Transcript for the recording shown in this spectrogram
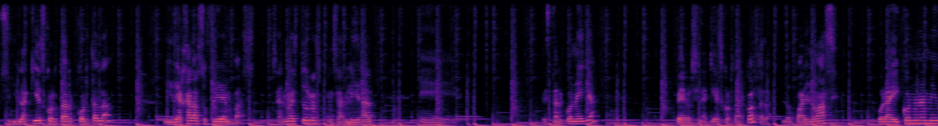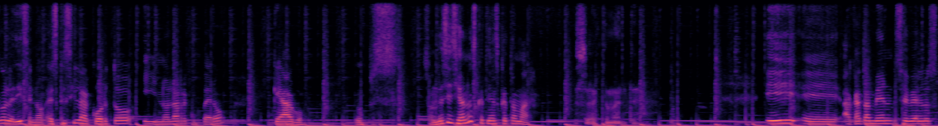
si la quieres cortar, córtala y déjala sufrir en paz. O sea, no es tu responsabilidad estar con ella pero si la quieres cortar, córtala, lo cual no hace. Por ahí con un amigo le dice, no, es que si la corto y no la recupero, ¿qué hago? Pues son decisiones que tienes que tomar. Exactamente. Y eh, acá también se ven los,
